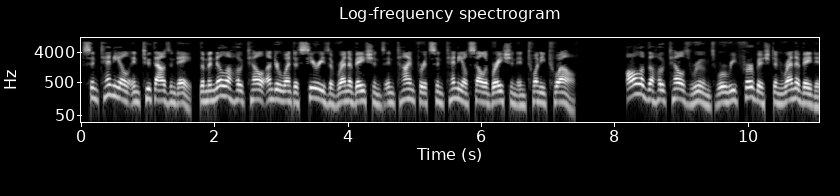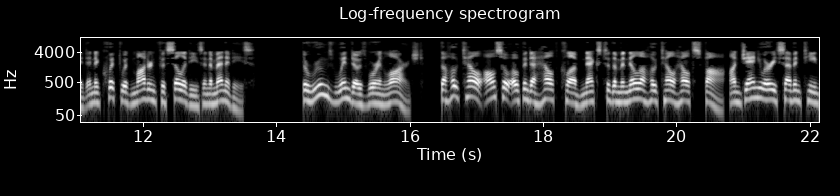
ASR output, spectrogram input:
Centennial In 2008, the Manila Hotel underwent a series of renovations in time for its centennial celebration in 2012. All of the hotel's rooms were refurbished and renovated and equipped with modern facilities and amenities. The room's windows were enlarged. The hotel also opened a health club next to the Manila Hotel Health Spa. On January 17,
